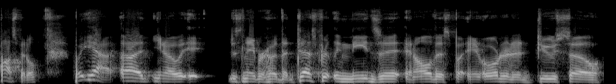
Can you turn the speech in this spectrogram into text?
Hospital. But yeah, uh, you know, it, this neighborhood that desperately needs it and all this, but in order to do so,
